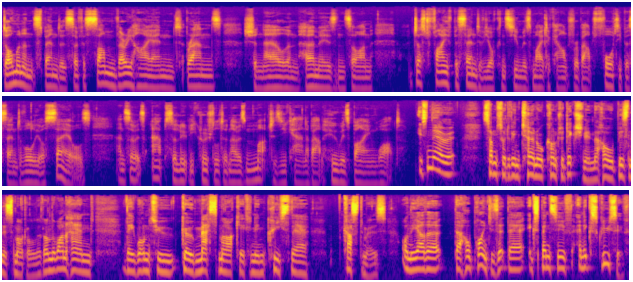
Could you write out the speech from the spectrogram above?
dominant spenders. So, for some very high end brands, Chanel and Hermes and so on, just 5% of your consumers might account for about 40% of all your sales. And so, it's absolutely crucial to know as much as you can about who is buying what. Isn't there some sort of internal contradiction in the whole business model? That on the one hand, they want to go mass market and increase their customers. On the other, the whole point is that they're expensive and exclusive.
